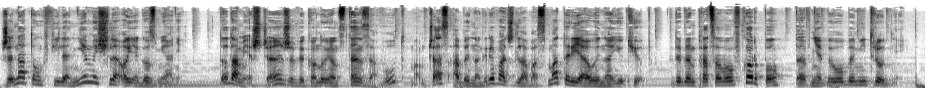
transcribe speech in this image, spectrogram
że na tą chwilę nie myślę o jego zmianie. Dodam jeszcze, że wykonując ten zawód, mam czas, aby nagrywać dla Was materiały na YouTube. Gdybym pracował w korpo, pewnie byłoby mi trudniej.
